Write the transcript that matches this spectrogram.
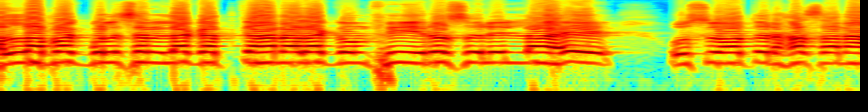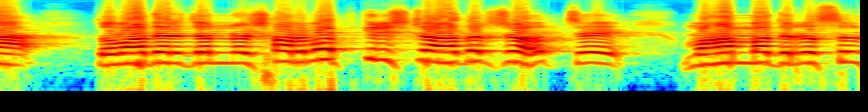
আল্লাহ পাক বলেছেন লাগাত কান আলাকুম ফি রসুলিল্লাহ উসুয়াতুর হাসানা। তোমাদের জন্য সর্বোৎকৃষ্ট আদর্শ হচ্ছে মোহাম্মদ রসুল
